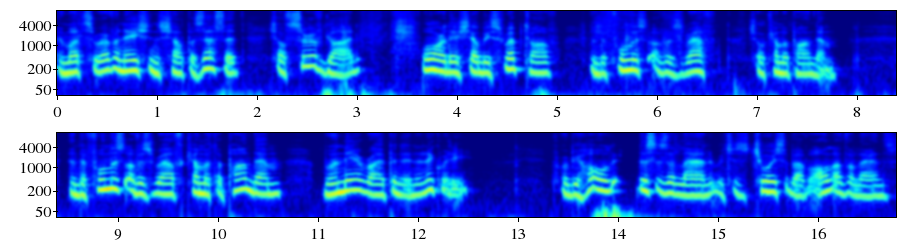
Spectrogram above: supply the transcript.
and whatsoever nations shall possess it shall serve God, or they shall be swept off when the fullness of his wrath shall come upon them. And the fullness of his wrath cometh upon them when they are ripened in iniquity. For behold, this is a land which is choice above all other lands,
